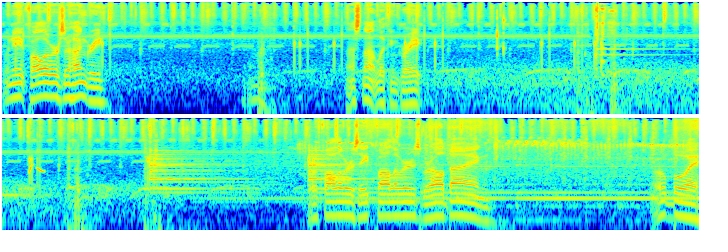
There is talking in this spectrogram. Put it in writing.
28 followers are hungry. That's not looking great. Four followers, eight followers, we're all dying. Oh boy.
